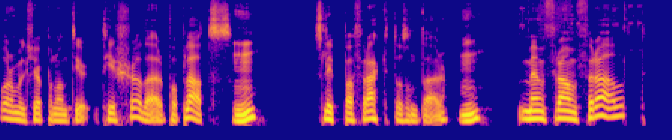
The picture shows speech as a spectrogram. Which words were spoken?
får de väl köpa någon ti- tischa där på plats. Mm. Slippa frakt och sånt där. Mm. Men framför allt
